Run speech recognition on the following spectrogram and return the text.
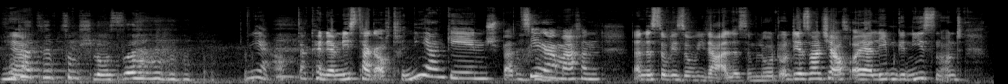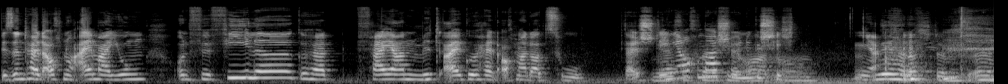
Guter ja. Tipp zum Schluss. Ja, da könnt ihr am nächsten Tag auch trainieren gehen, Spaziergang machen, dann ist sowieso wieder alles im Lot. Und ihr sollt ja auch euer Leben genießen und wir sind halt auch nur einmal jung und für viele gehört Feiern mit Alkohol halt auch mal dazu. Da stehen ja, ja auch immer schöne Geschichten. Ja. ja, das stimmt. Äh,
